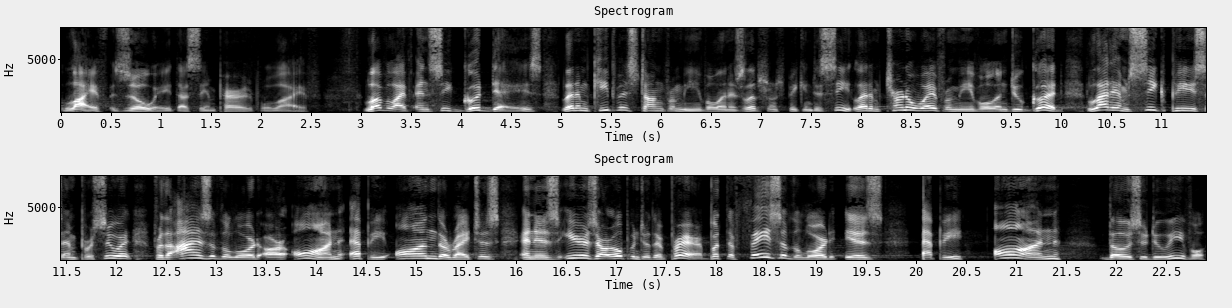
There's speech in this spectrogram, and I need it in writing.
life, Zoe, that's the imperishable life, love life, and see good days. Let him keep his tongue from evil and his lips from speaking deceit. Let him turn away from evil and do good. Let him seek peace and pursue it. For the eyes of the Lord are on, epi, on the righteous, and his ears are open to their prayer. But the face of the Lord is, epi, on those who do evil.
